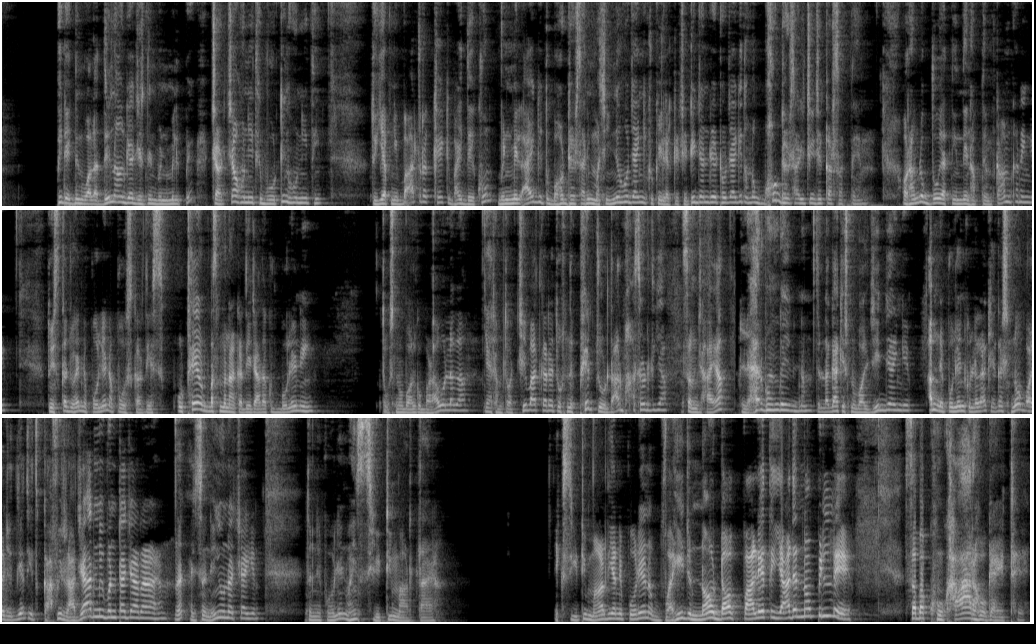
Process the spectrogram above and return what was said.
फिर एक दिन वाला दिन आ गया, जिस दिन विंडमिल पे चर्चा होनी थी वोटिंग होनी थी। तो ये अपनी बात रखे कि भाई देखो विंड मिल आएगी तो बहुत ढेर सारी मशीनें हो जाएँगी क्योंकि इलेक्ट्रिसिटी जनरेट हो जाएगी तो हम लोग बहुत ढेर सारी चीज़ें कर सकते हैं। और हम लोग दो या तीन दिन हफ़्ते में काम करेंगे। तो इसका जो है नेपोलियन अपोज कर दिया। उठे और बस मना कर दिया, ज़्यादा कुछ बोले नहीं। तो स्नोबॉल को बड़ा वो लगा, यार हम तो अच्छी बात कर रहे तो उसने फिर जोरदार भाषण दिया, समझाया, लहर घूम गई एकदम। तो लगा कि स्नोबॉल जीत जाएँगे। अब नेपोलियन को लगा कि अगर स्नोबॉल जीत गया तो काफ़ी राजा आदमी बनता जा रहा है? ऐसा नहीं होना चाहिए। तो नेपोलियन वहीं सीटी मारता है। एक सीटी मार दिया नेपोलियन, वही जो नौ डॉग पाले थे, याद है नौ पिल्ले? सब अब खुखार हो गए थे।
